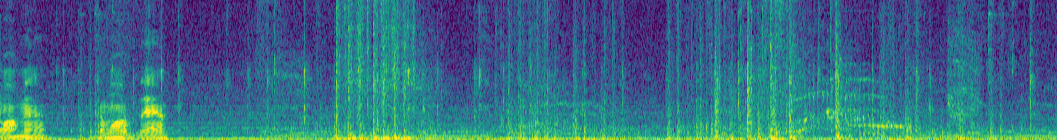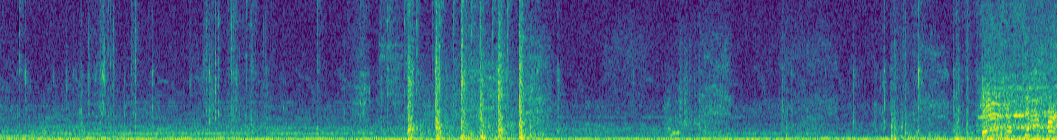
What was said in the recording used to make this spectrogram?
Come on, man. Come on, van. There's a sapper.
